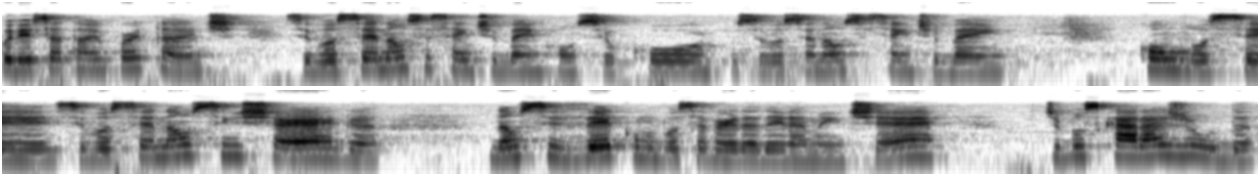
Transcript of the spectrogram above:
Por isso é tão importante. Se você não se sente bem com o seu corpo, se você não se sente bem com você, se você não se enxerga, não se vê como você verdadeiramente é, de buscar ajuda,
